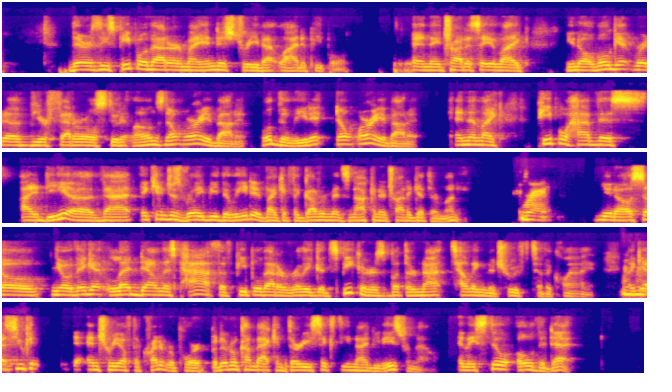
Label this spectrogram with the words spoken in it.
there's these people that are in my industry that lie to people. And they try to say like you know we'll get rid of your federal student loans. Don't worry about it. We'll delete it. Don't worry about it. And then like people have this idea that it can just really be deleted like if the government's not going to try to get their money. Right you know so you know they get led down this path of people that are really good speakers but they're not telling the truth to the client. Mm-hmm. like yes you can get entry off the credit report but it'll come back in 30 60 90 days from now and they still owe the debt.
